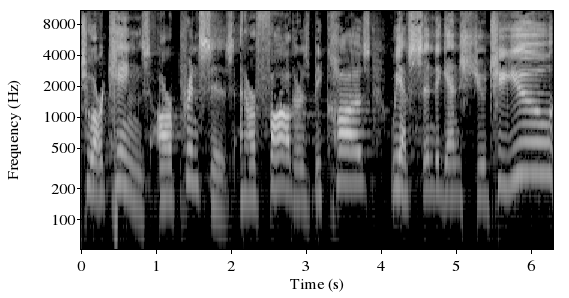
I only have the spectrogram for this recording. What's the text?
to our kings, our princes, and our fathers, because we have sinned against you. To you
